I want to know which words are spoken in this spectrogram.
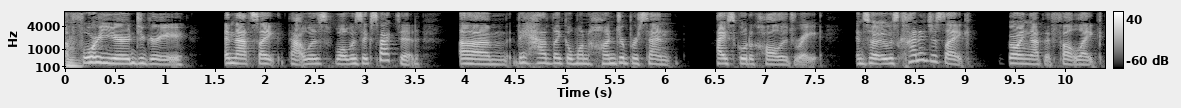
a Mm. 4-year degree and that's like that was what was expected. Um they had like a 100% high school to college rate. And so it was kind of just like growing up it felt like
